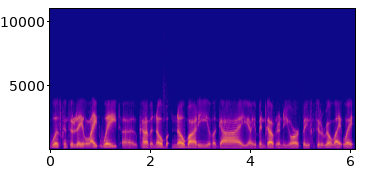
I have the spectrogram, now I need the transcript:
was considered a lightweight, uh, kind of a no, nobody of a guy. You know, he'd been governor of New York, but he was considered a real lightweight.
